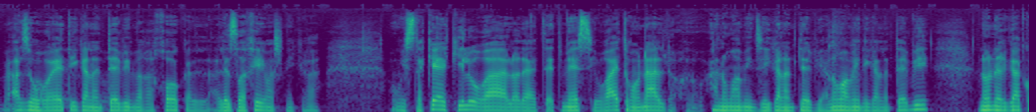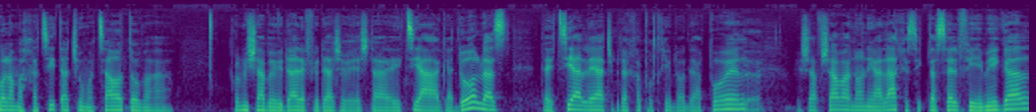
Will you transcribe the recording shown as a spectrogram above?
ואז הוא רואה את יגאל אנטבי מרחוק, על, על אזרחי, מה שנקרא. הוא מסתכל, כאילו הוא ראה, לא יודע, את, את מסי, הוא ראה את רונלדו, אני לא מאמין, זה יגאל אנטבי, אני לא מאמין, יגאל אנטבי. לא נרגע כל המחצית עד שהוא מצא אותו. כל מי שהיה בי"א יודע שיש את היציע הגדול, ואז את היציע ליד, שבדרך כלל פותחים, לא יודע, הפועל. כן. ישב שם, נוני הלך, השיג את הסלפי עם יגאל,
